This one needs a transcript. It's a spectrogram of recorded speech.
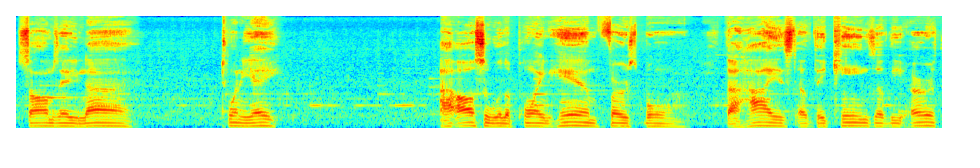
Psalms 89, 28. I also will appoint him firstborn, the highest of the kings of the earth,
